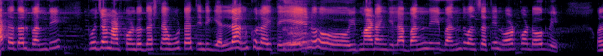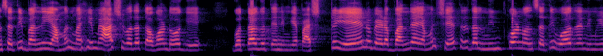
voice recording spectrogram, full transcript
ಆಟೋದಲ್ಲಿ ಬಂದು ಪೂಜೆ ಮಾಡಿಕೊಂಡು ದರ್ಶನ, ಊಟ, ತಿಂಡಿಗೆ ಎಲ್ಲ ಅನುಕೂಲ ಐತೆ. ಏನು ಇದು ಮಾಡಂಗಿಲ್ಲ. ಬನ್ನಿ, ಬಂದು ಒಂದು ಸತಿ ನೋಡ್ಕೊಂಡು ಹೋಗ್ರಿ. ಒಂದು ಸತಿ ಬನ್ನಿ, ಅಮ್ಮನ ಮಹಿಮೆ ಆಶೀರ್ವಾದ ತಗೊಂಡು ಹೋಗಿ. ಗೊತ್ತಾಗುತ್ತೆ ನಿಮಗೆ. ಫಸ್ಟ್ ಏನು ಬೇಡ. ಬಂದೆ ಆ ಯಮ್ಮನ ಕ್ಷೇತ್ರದಲ್ಲಿ ನಿಂತ್ಕೊಂಡು ಒಂದು ಸತಿ ಹೋದರೆ ನಿಮಗೆ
